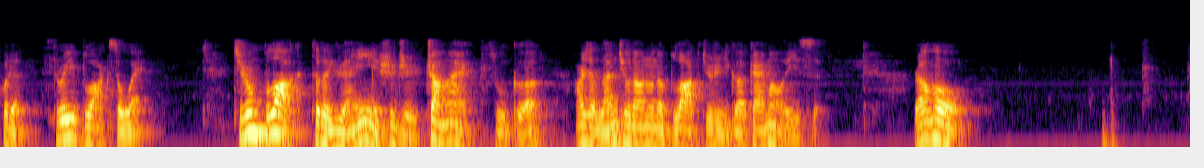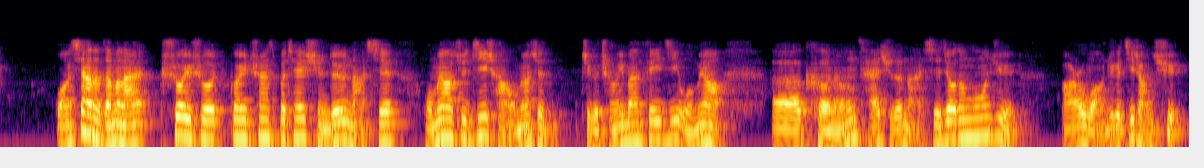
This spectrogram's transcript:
或者 three blocks away。 其中 block 它的原意是指障碍、阻隔，而且篮球当中的 block 就是一个盖帽的意思。然后往下呢，咱们来说一说关于 transportation 都有哪些。我们要去机场，我们要去这个乘一班飞机，我们要呃可能采取的哪些交通工具而往这个机场去？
